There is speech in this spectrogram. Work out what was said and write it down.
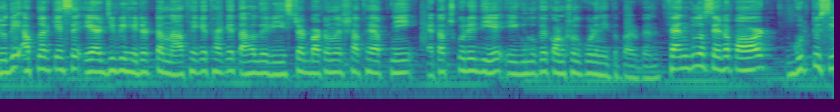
যদি আপনার কেসে এয়ার জিবি হেডারটা না থেকে থাকে, তাহলে রিস্টার্ট বাটনের সাথে আপনি অ্যাটাচ করে দিয়ে এইগুলোকে কন্ট্রোল করে নিতে পারবেন। ফ্যানগুলো set up power good to see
